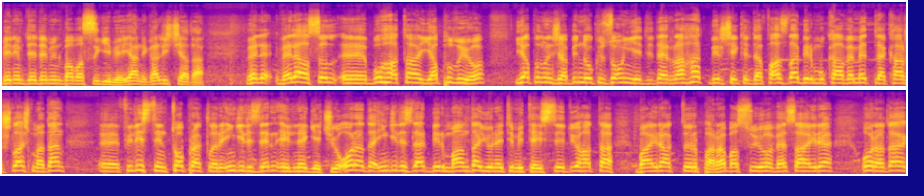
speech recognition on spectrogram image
Benim dedemin babası gibi yani Galicia'da. Velhasıl e, bu hata yapılıyor. Yapılınca 1917'de rahat bir şekilde fazla bir mukavemetle karşılaşmadan e, Filistin toprakları İngilizlerin eline geçiyor. Orada İngilizler bir manda yönetimi tesis ediyor. Hatta bayraktır, para basıyor vesaire. Orada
